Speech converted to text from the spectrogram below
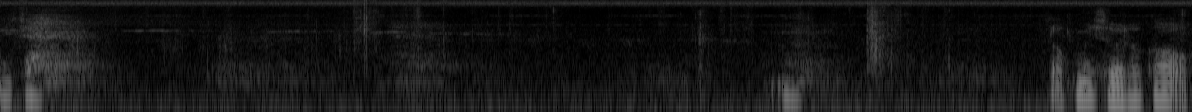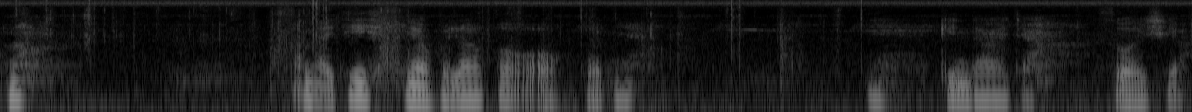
นี่จ้ะ ไม่สวยแล้วก็ออกเนาะอันไหนที่เหี่ยวไปแล้วก็ออกแบบนี้นี่กินได้จ้ะ สวยเชียว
